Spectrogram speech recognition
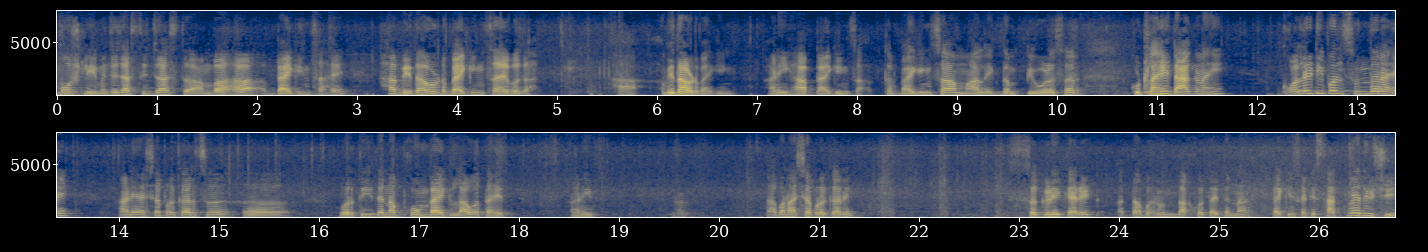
मोस्टली म्हणजे जास्तीत जास्त आंबा हा बॅगिंगचा आहे हा विदाऊट बॅगिंगचा आहे बघा. हा विदाऊट बॅगिंग आणि हा बॅगिंगचा. तर बॅगिंगचा माल एकदम पिवळसर कुठलाही डाग नाही. क्वालिटी पण सुंदर आहे आणि अशा प्रकारचं वरती त्यांना फोम बॅग लावत आहेत आणि आपण अशा प्रकारे सगळे कॅरेट आता भरून दाखवत आहे त्यांना. पॅकिंगसाठी सातव्या दिवशी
